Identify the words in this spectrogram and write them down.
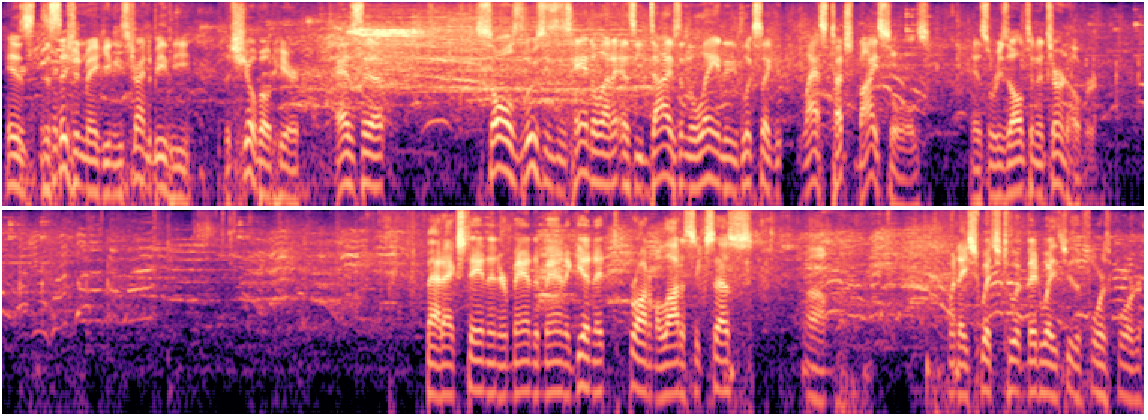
His decision making, he's trying to be the, the showboat here. As uh, Souls loses his handle on it as he dives in the lane, and he looks like last touched by Souls. This will result in a turnover. Bad Axe staying in there man to man again. It brought him a lot of success um, when they switched to it midway through the fourth quarter.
